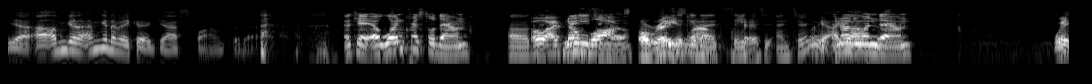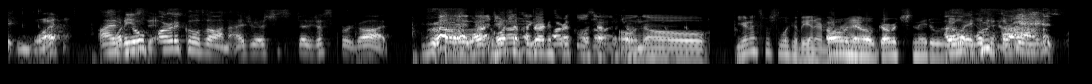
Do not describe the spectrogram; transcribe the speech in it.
Yeah, I, I'm gonna I'm gonna make a gas farm for that. Okay. Uh, one crystal down. Oh, okay. Oh, I have no Ready blocks. Already. Okay, Wow. that it's safe Okay. to enter. Okay, Another one this. down. Wait, what? I have What is no this? particles on. I just I just forgot. Bro, Uh, wa- imagine watch not out for having Dragon's particles watch on. Oh no. You're not supposed to look at the Enderman, Oh right? no, garbage tomatoes. Oh, wait, Don't look at the eyes.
